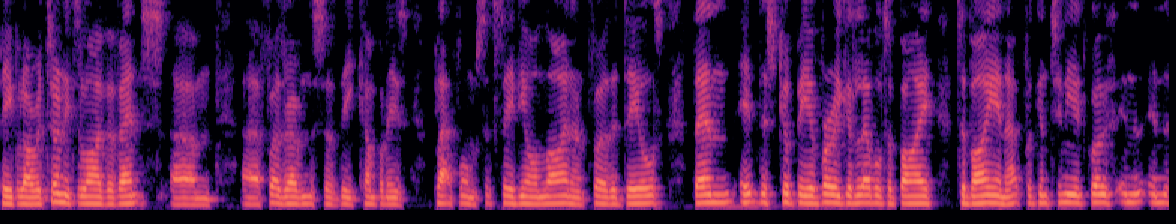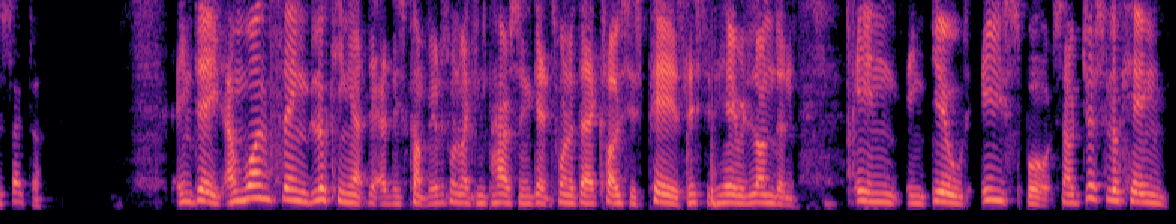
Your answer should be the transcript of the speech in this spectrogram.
people are returning to live events, um, uh, further evidence of the company's platform succeeding online and further deals, then it, this could be a very good level to buy to buy in at for continued growth in in the sector. Indeed, and one thing looking at, the, at this company, I just want to make a comparison against one of their closest peers listed here in London, in in Guild Esports. Now, just looking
